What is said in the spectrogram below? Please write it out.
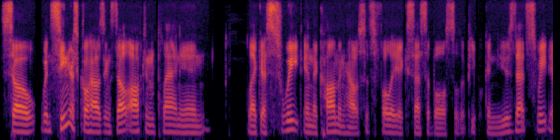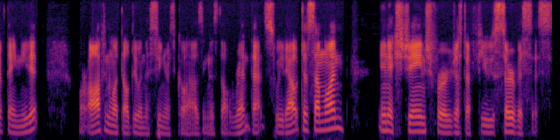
so when seniors co-housings, they'll often plan in like a suite in the common house that's fully accessible so that people can use that suite if they need it. Or often what they'll do in the seniors co-housing is they'll rent that suite out to someone in exchange for just a few services.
